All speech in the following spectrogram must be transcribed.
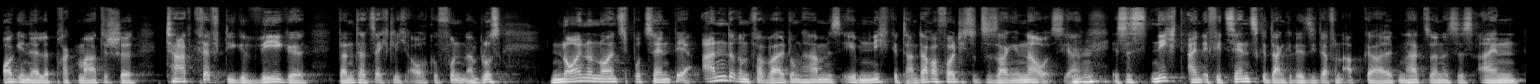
originelle, pragmatische, tatkräftige Wege dann tatsächlich auch gefunden haben. Bloß 99 Prozent der anderen Verwaltungen haben es eben nicht getan. Darauf wollte ich sozusagen hinaus. Ja, mhm. es ist nicht ein Effizienzgedanke, der sie davon abgehalten hat, sondern es ist ein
